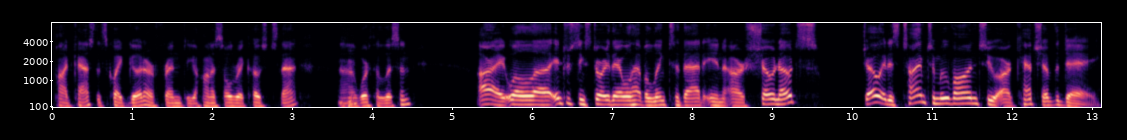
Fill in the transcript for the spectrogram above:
podcast that's quite good. Our friend Johannes Ulrich hosts that. Uh, mm-hmm. Worth a listen. All right. Well, uh, interesting story there. We'll have a link to that in our show notes. Joe, it is time to move on to our catch of the day.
